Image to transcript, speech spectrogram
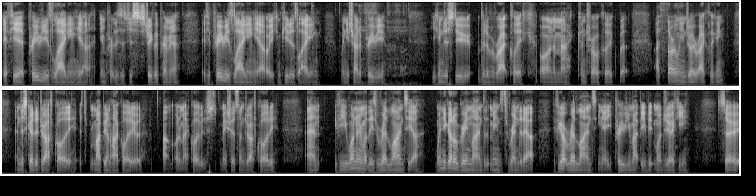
if your preview is lagging here, this is just strictly Premiere. If your preview is lagging here or your computer is lagging when you try to preview, you can just do a bit of a right click or on a Mac control click but I thoroughly enjoy right clicking and just go to draft quality it might be on high quality or um, automatic quality but just make sure it's on draft quality and if you're wondering what these red lines here when you got all green lines it means it's rendered out? If you got red lines you know your preview might be a bit more jerky. So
